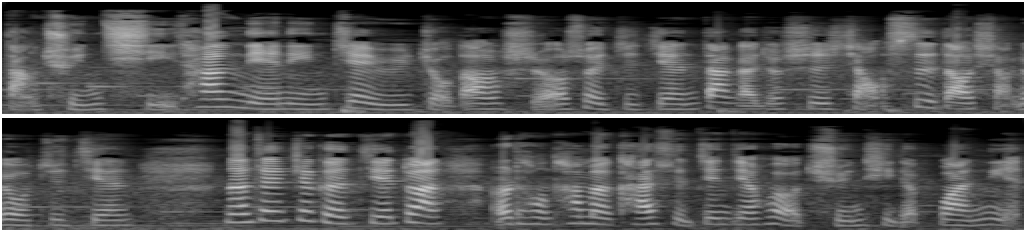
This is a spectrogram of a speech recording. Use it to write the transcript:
党群期，它年龄介于九到十二岁之间，大概就是小四到小六之间。那在这个阶段，儿童他们开始渐渐会有群体的观念，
